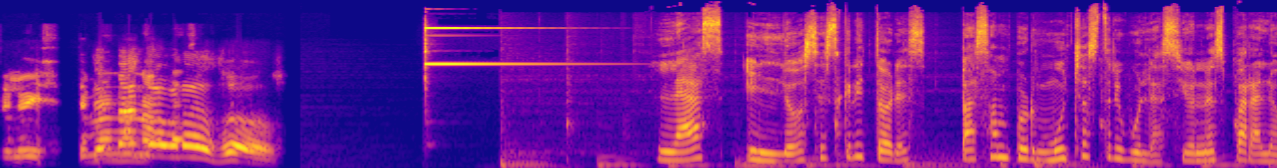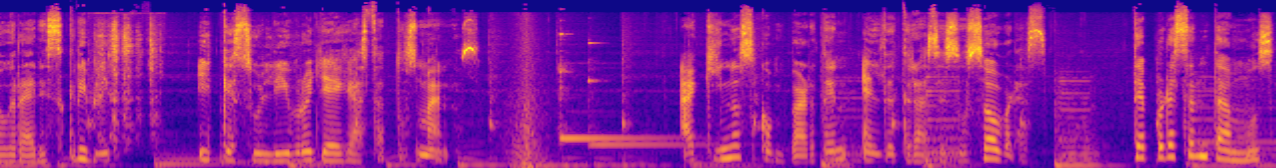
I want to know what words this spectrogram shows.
Luis. Te, mando, abrazos. Las y los escritores pasan por muchas tribulaciones para lograr escribir y que su libro llegue hasta tus manos. Aquí nos comparten el detrás de sus obras. Te presentamos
